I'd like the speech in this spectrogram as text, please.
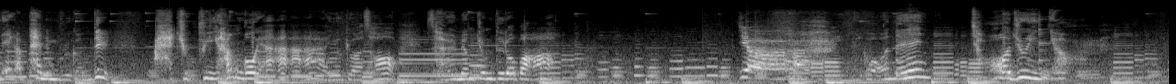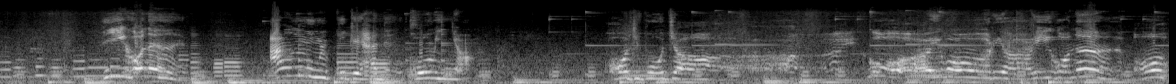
내가 파는 물건들 아주 귀한 거야. 여기 와서 설명 좀 들어봐. 야 이거는 저주 인형. 이거는 악몽을 꾸게 하는 곰인형. 어디 보자. 아이고, 아이고, 야 이거는 어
